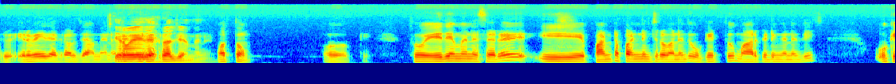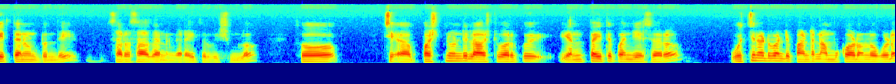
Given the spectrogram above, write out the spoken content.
ఇరవై- ఇరవై ఐదు ఎకరాల జామేనా? ఇరవై ఐదు ఎకరాలు జామేనండి. మొత్తం? ఓకే. సో ఏదేమైనా సరే ఈ పంట పండించడం అనేది ఒక ఎత్తు మార్కెటింగ్ అనేది ఒక ఎత్తు అని ఉంటుంది సర్వసాధారణంగా రైతుల విషయంలో. సో ఫస్ట్ నుండి లాస్ట్ వరకు ఎంత అయితే పని చేశారో వచ్చినటువంటి పంటను అమ్ముకోవడంలో కూడా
